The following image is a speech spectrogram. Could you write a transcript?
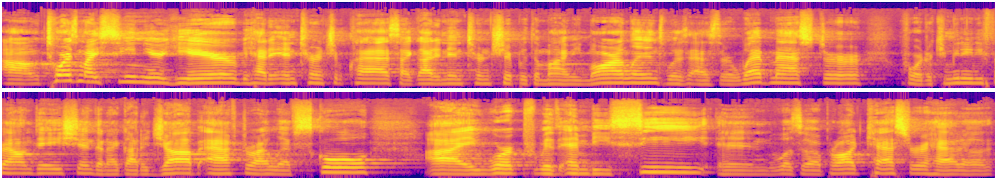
um, towards my senior year, we had an internship class. I got an internship with the Miami Marlins was as their webmaster for the community foundation. Then I got a job after I left school. I worked with NBC and was a broadcaster, had a,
